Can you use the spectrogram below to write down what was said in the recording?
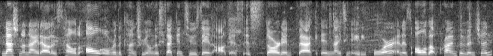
National Night Out is held all over the country on the second Tuesday in August. It started back in 1984 and is all about crime prevention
